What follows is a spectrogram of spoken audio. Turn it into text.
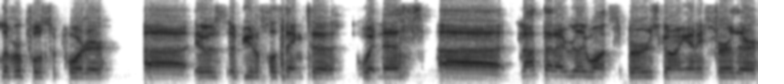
Liverpool supporter, uh, it was a beautiful thing to witness. Uh, not that I really want Spurs going any further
